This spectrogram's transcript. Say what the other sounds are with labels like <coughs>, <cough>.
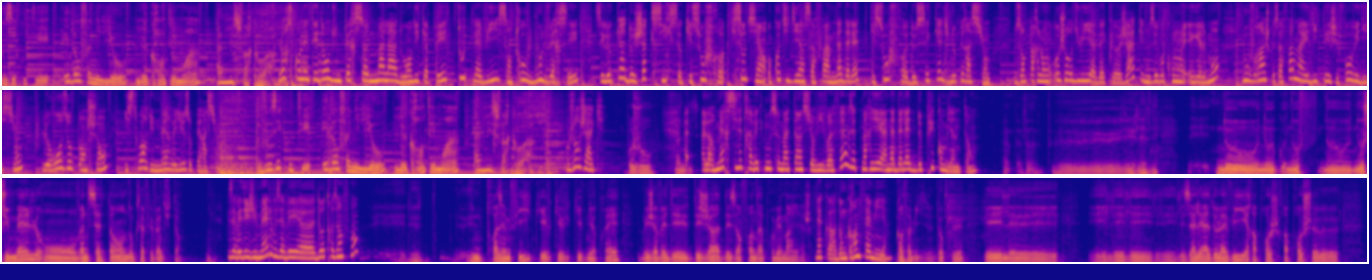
Vous écoutez Aidants familiaux, le grand témoin, Annelise Farcoa. Lorsqu'on est aidant d'une personne malade ou handicapée, toute la vie s'en trouve bouleversée. C'est le cas de Jacques Six qui souffre, qui soutient au quotidien sa femme Nadalette qui souffre de séquelles d'une opération. Nous en parlons aujourd'hui avec euh, Jacques et nous évoquons également l'ouvrage que sa femme a édité chez Fauve Édition, Le roseau penchant, histoire d'une merveilleuse opération. vous écoutez Aidants familiaux, le grand témoin, Annelise Farcoa. Bonjour Jacques. Bonjour, Annelise. Alors merci d'être avec nous ce matin sur Vivre FM. Vous êtes marié à Nadalette depuis combien de temps? Euh, nos, nos, nos, nos- nos jumelles ont 27 ans, donc ça fait 28 ans. Vous avez des jumelles, vous avez euh, d'autres enfants? De- Une troisième fille qui est, qui est, qui est venue après, mais j'avais des- déjà des enfants d'un premier mariage. D'accord, donc grande famille. Grande famille. Donc, euh, et les, et les, les, les- les aléas de la vie rapprochent, rapprochent euh,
